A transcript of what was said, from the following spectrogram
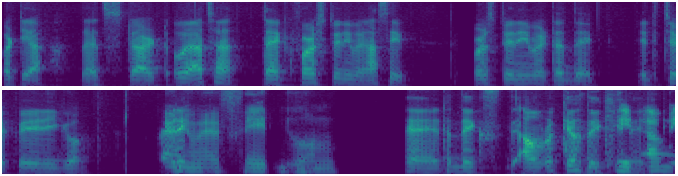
বাট ইয়া লেটস স্টার্ট ওই আচ্ছা দেখ ফার্স্ট এনিমে আসিফ ফার্স্ট এনিমেটা দেখ যেটা হচ্ছে ফেরিগন অ্যানিমে ফেরিগন হ্যাঁ এটা দেখ আমরা কেউ দেখি এটা আমি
